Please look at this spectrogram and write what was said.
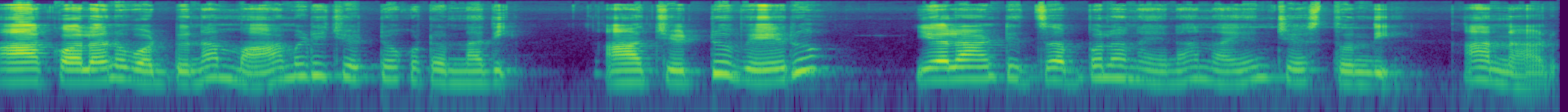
ఆ కొలను ఒడ్డున మామిడి చెట్టు ఒకటి ఉన్నది ఆ చెట్టు వేరు ఎలాంటి జబ్బులనైనా నయం చేస్తుంది అన్నాడు.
